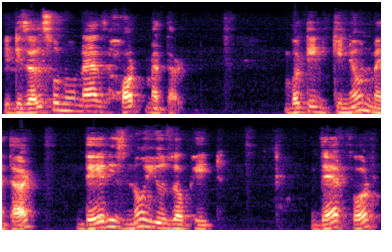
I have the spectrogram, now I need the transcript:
it is also known as hot method. But in Kinyoun method, there is no use of heat. Therefore,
